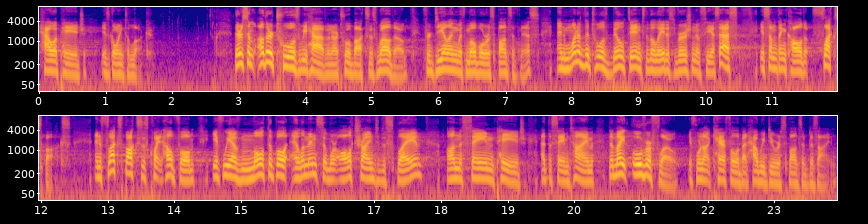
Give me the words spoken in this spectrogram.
how a page is going to look. There are some other tools we have in our toolbox as well, though, for dealing with mobile responsiveness. And one of the tools built into the latest version of CSS is something called Flexbox. And Flexbox is quite helpful if we have multiple elements that we're all trying to display on the same page at the same time that might overflow if we're not careful about how we do responsive design.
